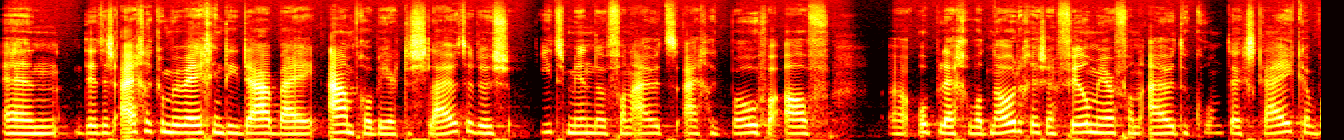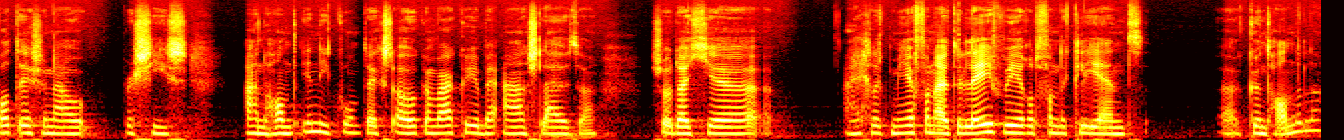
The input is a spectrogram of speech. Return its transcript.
En dit is eigenlijk een beweging die daarbij aan probeert te sluiten. Dus iets minder vanuit eigenlijk bovenaf uh, opleggen wat nodig is en veel meer vanuit de context kijken. Wat is er nou precies aan de hand in die context ook en waar kun je bij aansluiten, zodat je eigenlijk meer vanuit de leefwereld van de cliënt uh, kunt handelen.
